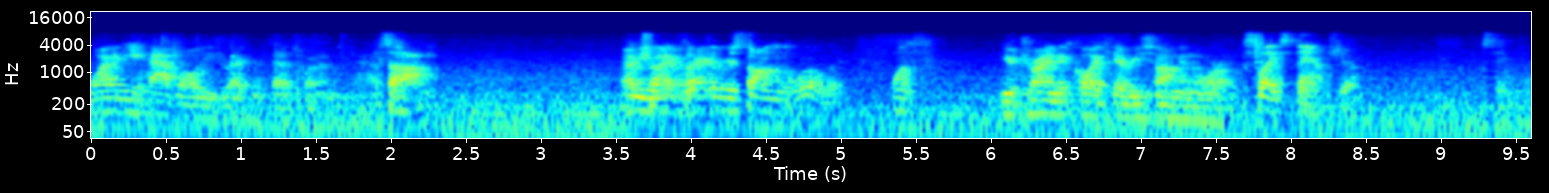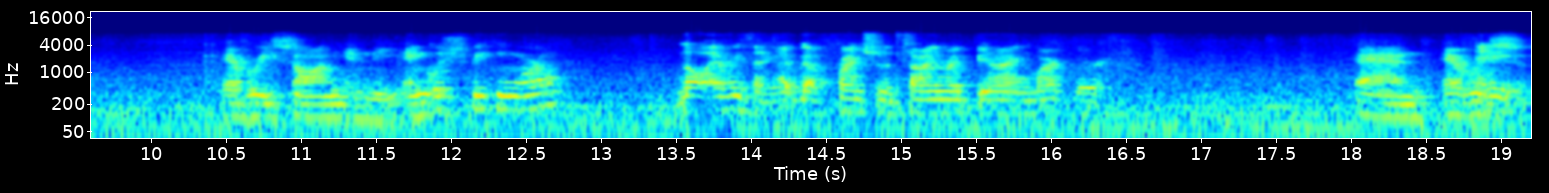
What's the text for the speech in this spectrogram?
Why do you have all these records? That's what I'm asking. It's a hobby. I I mean, try to collect every song in the world at once. You're trying to collect every song in the world. It's like stamps, yeah. Same thing. Every song in the English speaking world? No, everything. I've got French and Italian right behind Mark there. And every, Any-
